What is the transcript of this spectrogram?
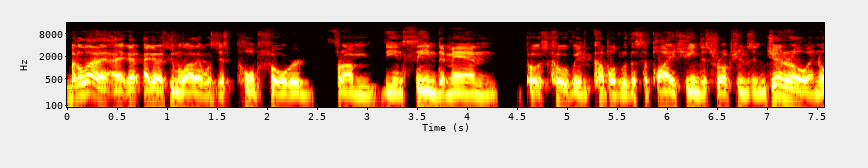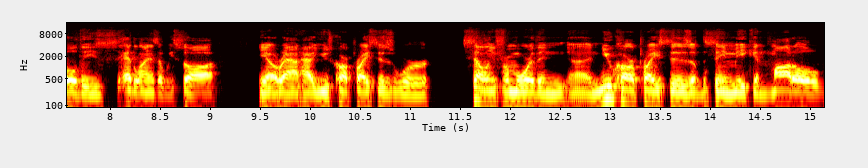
But a lot, of, I got, I got to assume a lot of that was just pulled forward from the insane demand post COVID, coupled with the supply chain disruptions in general, and all these headlines that we saw, you know, around how used car prices were selling for more than uh, new car prices of the same make and model.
